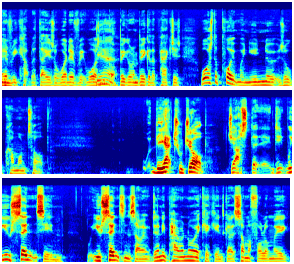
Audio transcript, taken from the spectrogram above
every couple of days or whatever it was. And Yeah. it got bigger and bigger the packages. What was the point when you knew it was all come on top? The actual job. Just uh, did, were you sensing? Were you sensing something? Did any paranoia kick in to go? Someone follow me.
